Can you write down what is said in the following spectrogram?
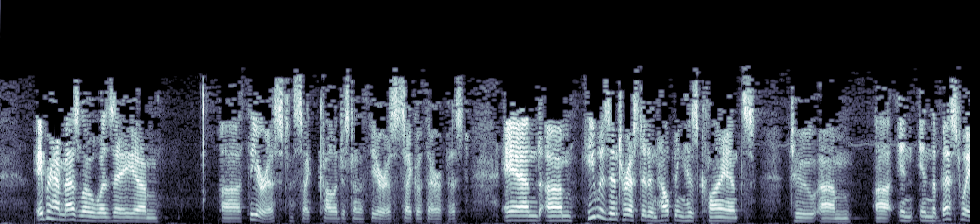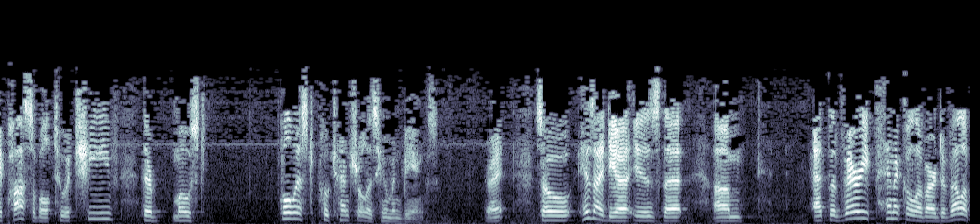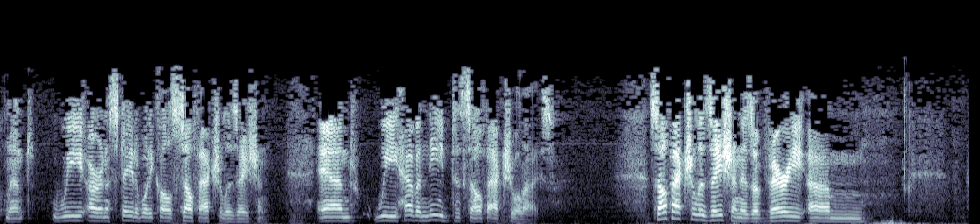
Abraham Maslow was a um, a theorist, a psychologist and a theorist, psychotherapist, and um, he was interested in helping his clients to, um, uh, in in the best way possible, to achieve their most fullest potential as human beings, right? So his idea is that um, at the very pinnacle of our development, we are in a state of what he calls self-actualization and we have a need to self actualize. Self actualization is a very um,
